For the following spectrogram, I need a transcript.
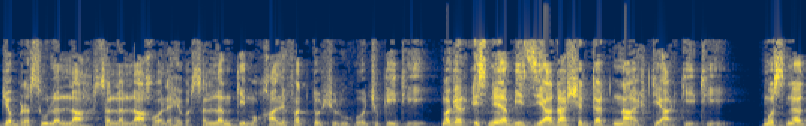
جب رسول اللہ صلی اللہ علیہ وسلم کی مخالفت تو شروع ہو چکی تھی، مگر اس نے ابھی زیادہ شدت نہ اختیار کی تھی۔ مسند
